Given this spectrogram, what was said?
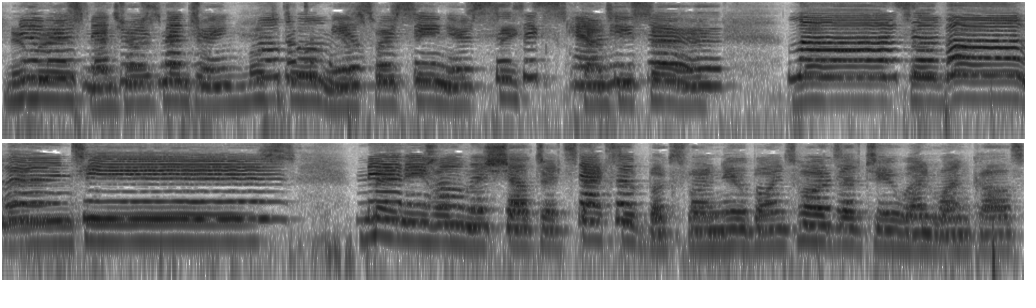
numerous mentors mentoring, multiple meals for seniors, six counties served, lots of volunteers. Many homeless sheltered, stacks of books for newborns, hordes of 211 calls,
